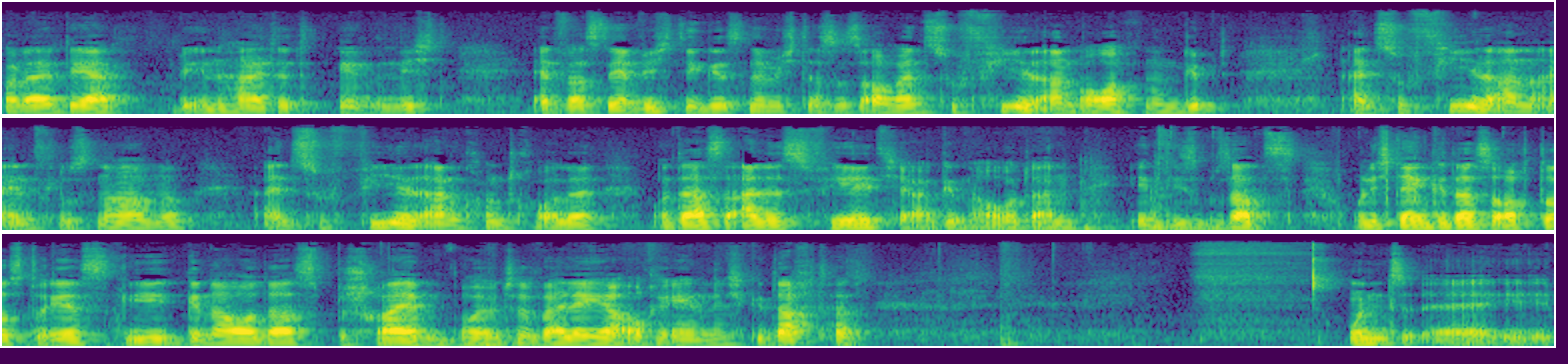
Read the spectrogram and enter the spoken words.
oder der beinhaltet eben nicht etwas sehr Wichtiges, nämlich dass es auch ein zu viel an Ordnung gibt, ein zu viel an Einflussnahme, ein zu viel an Kontrolle und das alles fehlt ja genau dann in diesem Satz. Und ich denke, dass auch Dostoevsky genau das beschreiben wollte, weil er ja auch ähnlich gedacht hat. Und äh,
